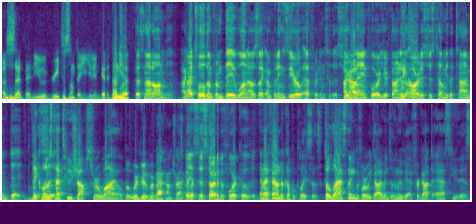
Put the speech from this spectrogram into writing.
upset that you agreed to something and you didn't get it done yet. that's not on me. I I, told them from day one. I was like, "I'm putting zero effort into this. You're got- paying for it. You're finding the cl- artist. Just tell me the time and day." They That's closed it. tattoo shops for a while, but we're good. We're back on track. But yes, this started before COVID. and I found a couple places. So, last thing before we dive into the movie, I forgot to ask you this,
